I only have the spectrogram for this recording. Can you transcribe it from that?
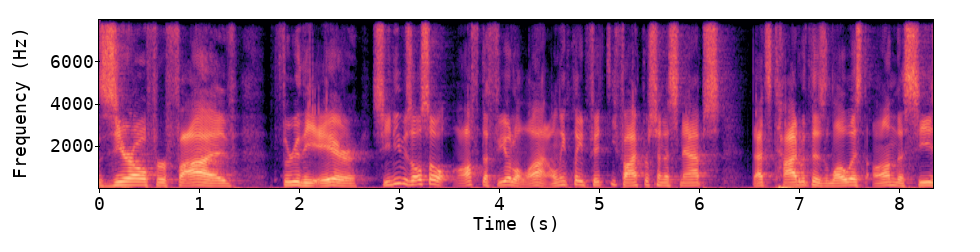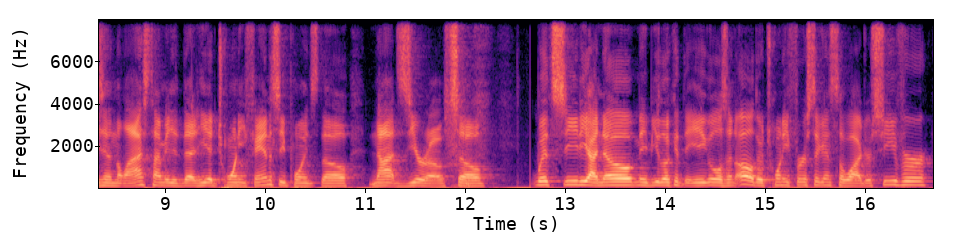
zero for five through the air, CeeDee was also off the field a lot. Only played 55% of snaps. That's tied with his lowest on the season. The last time he did that, he had 20 fantasy points though, not zero. So with CeeDee, I know maybe you look at the Eagles and oh, they're 21st against the wide receiver.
